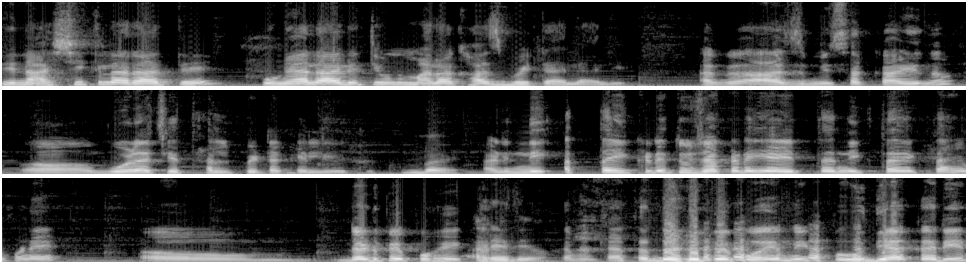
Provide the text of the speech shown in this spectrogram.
ती नाशिकला राहते. पुण्याला आली ती म्हणून मला खास भेटायला आली. अगं आज मी सकाळी ना गुळाची थालपीठ केली होती. बर. आणि आत्ता इकडे तुझ्याकडे यायचं निघता निघता हे पण आहे, दडपे पोहे. अरे देवा. म्हटलं आता दडपे पोहे मी उद्या करीन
